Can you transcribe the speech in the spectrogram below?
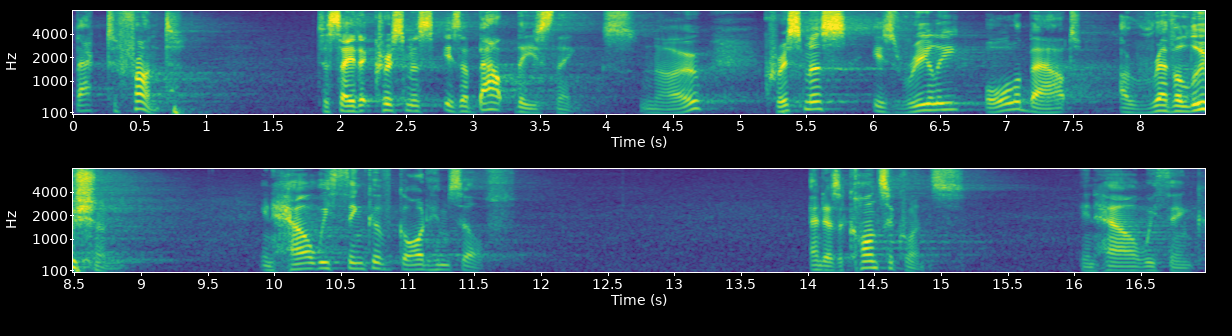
back to front to say that Christmas is about these things. No, Christmas is really all about a revolution in how we think of God Himself. And as a consequence, in how we think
